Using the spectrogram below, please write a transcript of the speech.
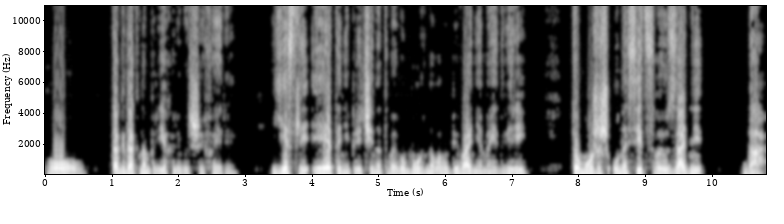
О, тогда к нам приехали высшие фейри. Если и это не причина твоего бурного выбивания моей двери, то можешь уносить свою задни... Да,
